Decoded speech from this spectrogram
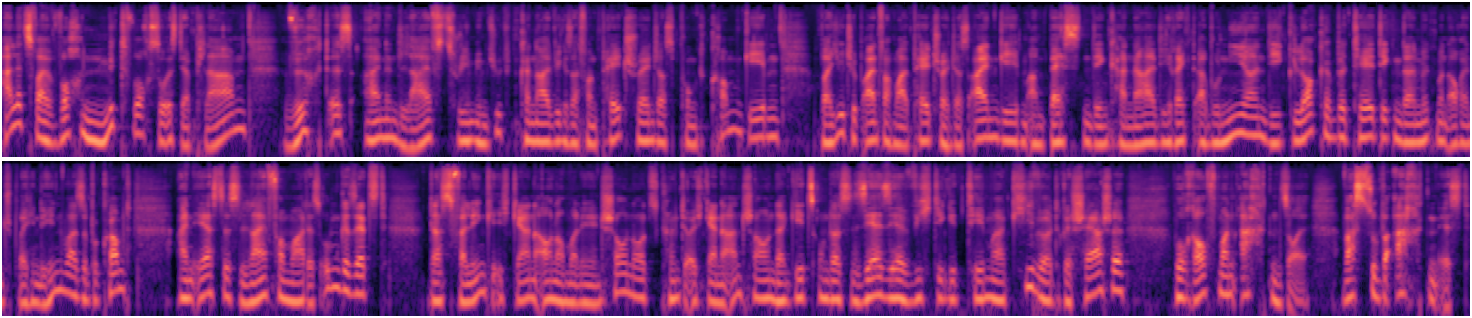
Alle zwei Wochen Mittwoch, so ist der Plan, wird es einen Livestream im YouTube-Kanal, wie gesagt, von pagerangers.com geben. Bei YouTube einfach mal PageRangers eingeben, am besten den Kanal direkt abonnieren, die Glocke betätigen, damit man auch entsprechende Hinweise bekommt. Ein erstes Live-Format ist umgesetzt. Das verlinke ich gerne auch nochmal in den Show Notes. Könnt ihr euch gerne anschauen. Da geht es um das sehr, sehr wichtige Thema Keyword-Recherche worauf man achten soll, was zu beachten ist,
